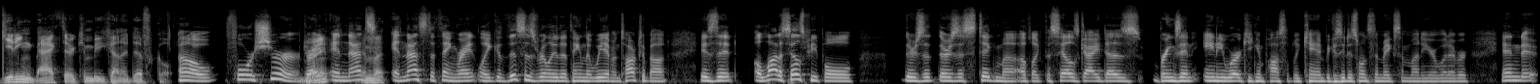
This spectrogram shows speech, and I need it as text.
Getting back there can be kind of difficult. Oh, for sure, right? Right. And that's I- and that's the thing, right? Like this is really the thing that we haven't talked about is that a lot of salespeople there's a there's a stigma of like the sales guy does brings in any work he can possibly can because he just wants to make some money or whatever. And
